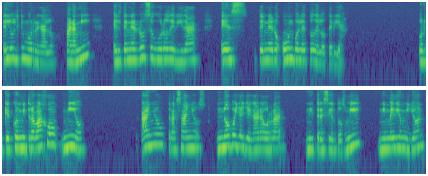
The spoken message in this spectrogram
el último regalo. Para mí, el tener un seguro de vida es tener un boleto de lotería. Porque con mi trabajo mío, año tras año, no voy a llegar a ahorrar ni 300 mil, ni medio millón,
